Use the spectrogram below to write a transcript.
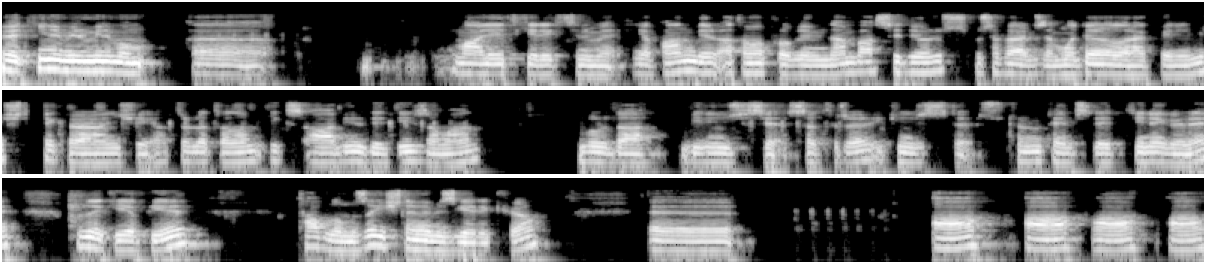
Evet yine bir minimum e, maliyet gereksinimi yapan bir atama probleminden bahsediyoruz. Bu sefer bize model olarak verilmiş. Tekrar aynı şeyi hatırlatalım. x a1 dediği zaman burada birincisi satırı, ikincisi de sütunu temsil ettiğine göre buradaki yapıyı tablomuza işlememiz gerekiyor. Ee, A, A, A, A,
